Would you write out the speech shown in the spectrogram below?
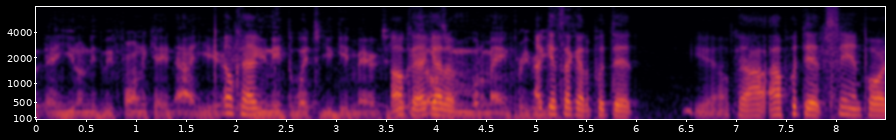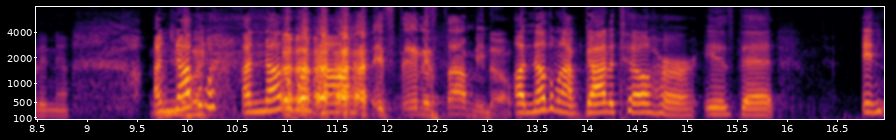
it, and you don't need to be fornicating out here. Okay. You need to wait till you get married to do Okay, I it. So gotta- those were the main three reasons. I guess I got to put that. Yeah, okay, I'll, I'll put that sin part in there. Don't Another one, another one. Um, it still stop me though. another one I've got to tell her is that in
